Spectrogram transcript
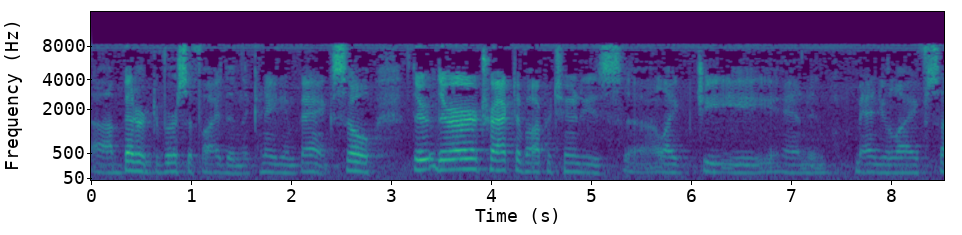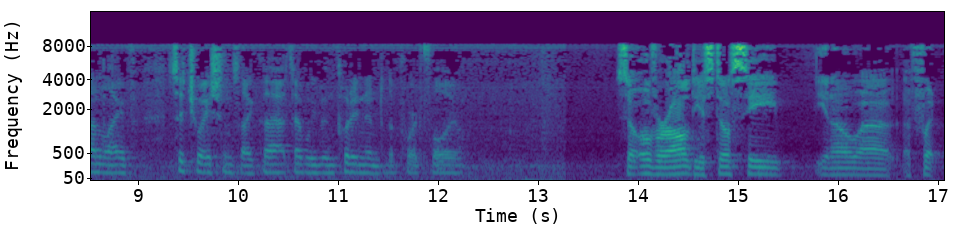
Uh, better diversified than the Canadian banks. So there, there are attractive opportunities uh, like GE and in Manulife, Sun Life, situations like that that we've been putting into the portfolio. So overall, do you still see you know uh, a foot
